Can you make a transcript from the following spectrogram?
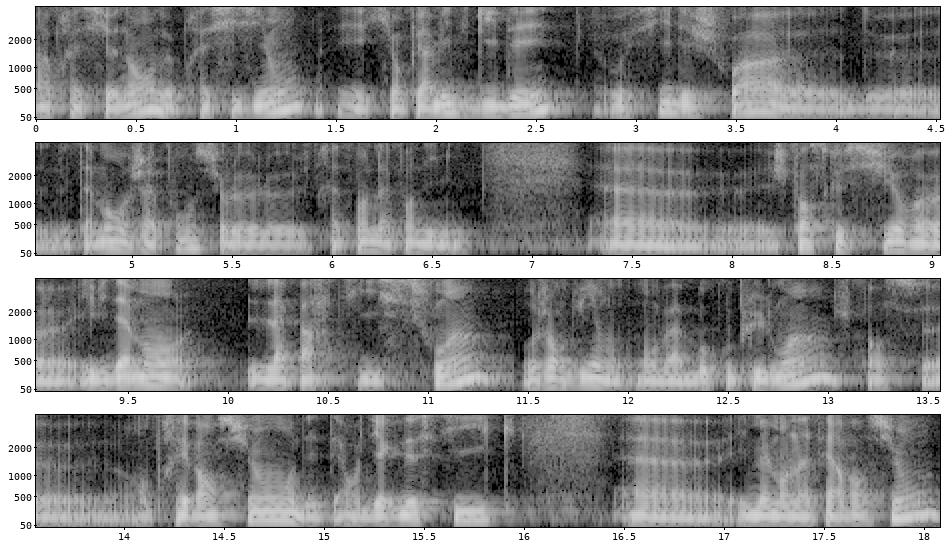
impressionnants de précision et qui ont permis de guider aussi les choix, euh, notamment au Japon, sur le, traitement de la pandémie. je pense que sur évidemment la partie soins, aujourd'hui on, va beaucoup plus loin, je pense en prévention, en diagnostic, euh, et même en intervention.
